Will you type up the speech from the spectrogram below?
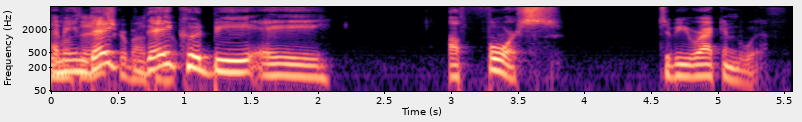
I We'll mean, they ask her about they that. could be a a force to be reckoned with.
